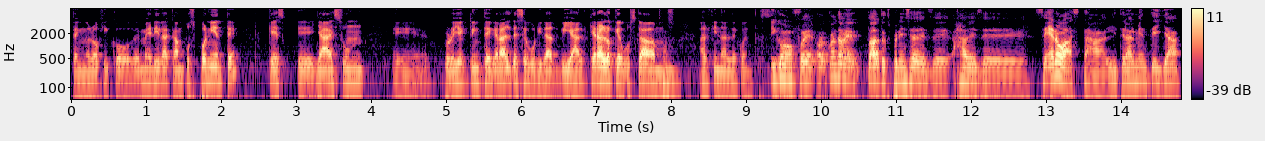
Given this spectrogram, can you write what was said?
Tecnológico de Mérida, Campus Poniente, que es, eh, ya es un eh, proyecto integral de seguridad vial, que era lo que buscábamos. Al final de cuentas. ¿Y cómo fue? Cuéntame toda tu experiencia desde, desde cero hasta literalmente ya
